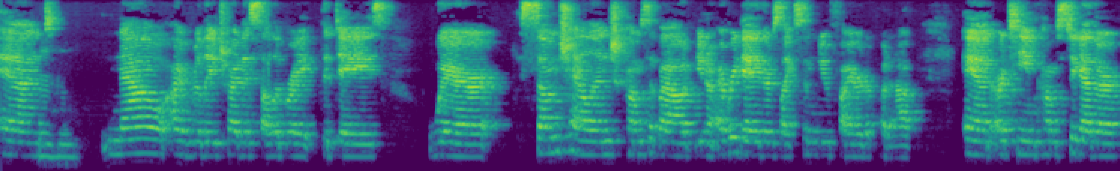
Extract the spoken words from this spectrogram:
and mm-hmm. now i really try to celebrate the days where some challenge comes about. You know, every day there's like some new fire to put out, and our team comes together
